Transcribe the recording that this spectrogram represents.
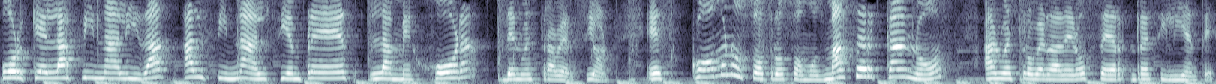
porque la finalidad al final siempre es la mejora de nuestra versión. Es como nosotros somos más cercanos a nuestro verdadero ser resiliente,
